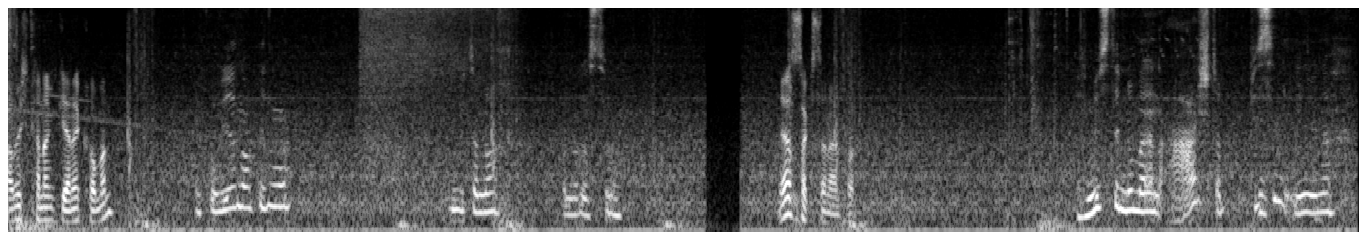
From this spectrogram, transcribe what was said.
Aber ich kann dann gerne kommen. Ich probiere noch ein bisschen. Und dann noch. Nur das zu. Ja, sag's dann einfach. Ich müsste nur meinen Arsch da ein bisschen irgendwie nach.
